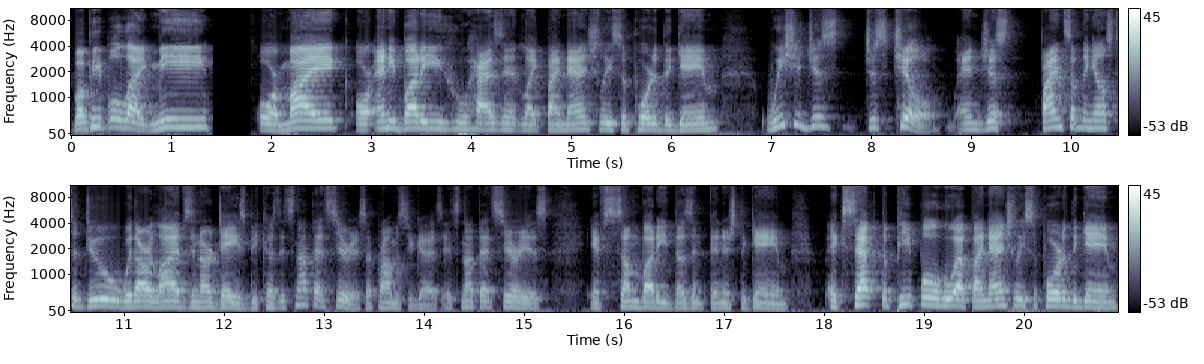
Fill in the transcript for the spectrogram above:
But people like me or Mike or anybody who hasn't like financially supported the game, we should just just chill and just find something else to do with our lives in our days because it's not that serious. I promise you guys. It's not that serious if somebody doesn't finish the game. Except the people who have financially supported the game,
